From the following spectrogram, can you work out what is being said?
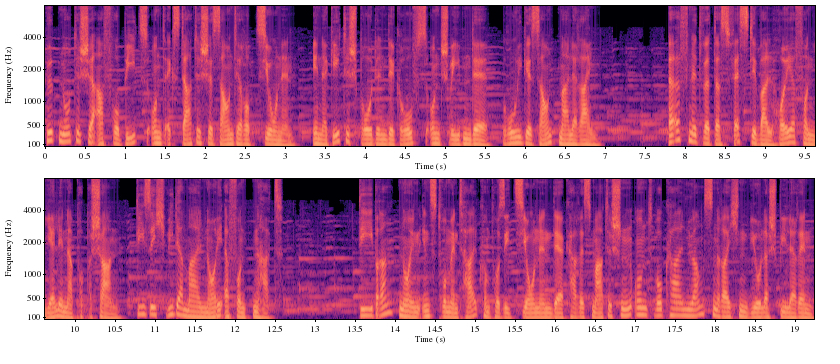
hypnotische Afrobeats und ekstatische Sounderuptionen, energetisch brodelnde Grooves und schwebende, ruhige Soundmalereien. Eröffnet wird das Festival heuer von Jelena Popaschan, die sich wieder mal neu erfunden hat. Die brandneuen Instrumentalkompositionen der charismatischen und vokal nuancenreichen Violaspielerin,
